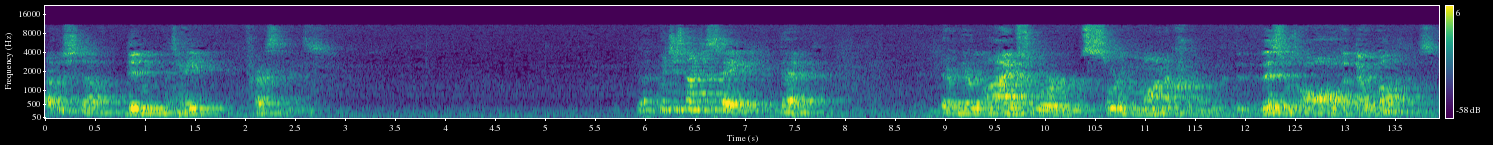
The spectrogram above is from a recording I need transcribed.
Other stuff didn't take precedence. Which is not to say that their, their lives were sort of monochrome, that this was all that there was.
